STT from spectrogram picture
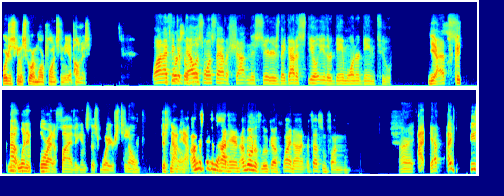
we're just gonna score more points than the opponent. Well, and I think if so Dallas wants to have a shot in this series, they got to steal either game one or game two. Yeah, that's not winning four out of five against this Warriors team. No, just not no. happening. I'm just taking the hot hand. I'm going with Luka. Why not? Let's have some fun. All right. I, yeah. I be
